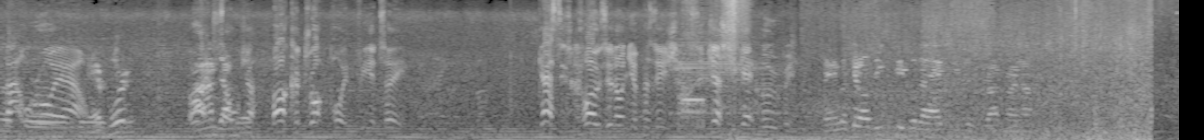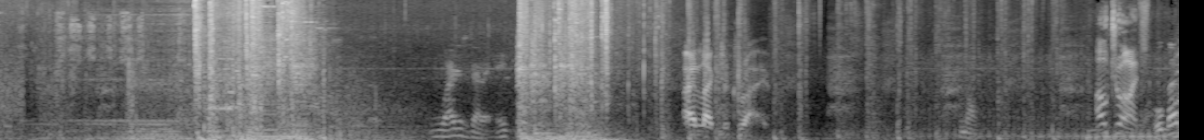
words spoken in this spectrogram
Battle Royale. Airport? Alright, I'm down soldier. Mark a drop point for your team. Gas is closing on your position. Suggest you get moving. Man, look at all these people that actually just dropped right now. Ooh, I just got an AK. I like to drive. Come on. I'll drive. Uber?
